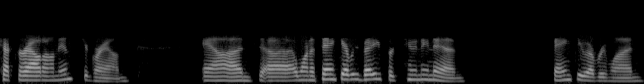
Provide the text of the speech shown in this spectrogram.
Check her out on Instagram. And uh, I want to thank everybody for tuning in. Thank you, everyone.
